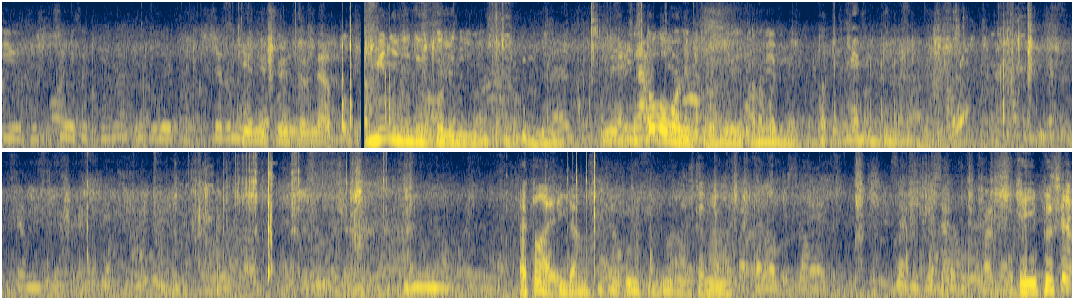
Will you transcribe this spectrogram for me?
і посучилися фотографії, коли ще ремонт. Кинеш в інтернет. Міну дадуть теж не Це столова відкриває, там мебель. Та тут мебель думаю. Attends, il a un super home cinéma hein, quand même. hein. Et il peut faire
